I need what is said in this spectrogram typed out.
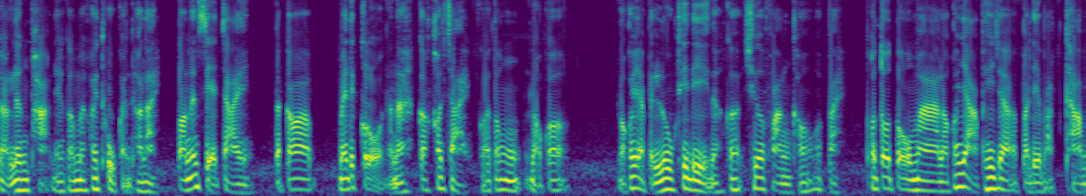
กับเรื่องพระเนี่ยก็ไม่ค่อยถูกกันเท่าไหร่ ตอนนั้นเสียใจแต่ก็ไม่ได้โกรธนะนะก็เข้าใจก็ต้องเราก็เราก็อยากเป็นลูกที่ดีนะก็เชื่อฟังเขาก็ไปพอโตๆมาเราก็อยากที่จะปฏิบัติธรรม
